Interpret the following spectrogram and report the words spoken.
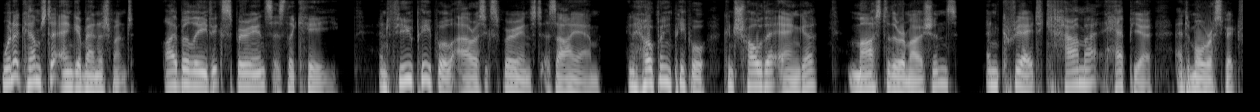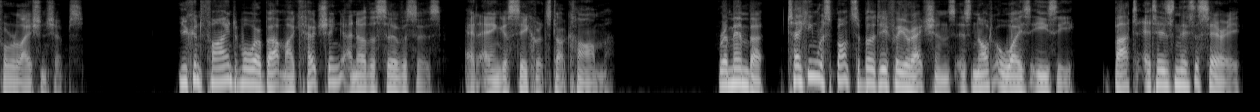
When it comes to anger management, I believe experience is the key, and few people are as experienced as I am in helping people control their anger, master their emotions, and create calmer, happier, and more respectful relationships. You can find more about my coaching and other services at angersecrets.com. Remember, taking responsibility for your actions is not always easy, but it is necessary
